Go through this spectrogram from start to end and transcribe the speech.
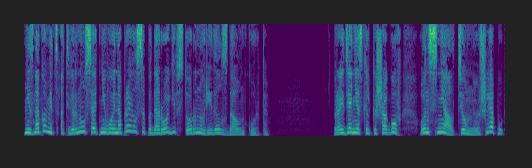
Незнакомец отвернулся от него и направился по дороге в сторону Ридлсдаун-корта. Пройдя несколько шагов, он снял темную шляпу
